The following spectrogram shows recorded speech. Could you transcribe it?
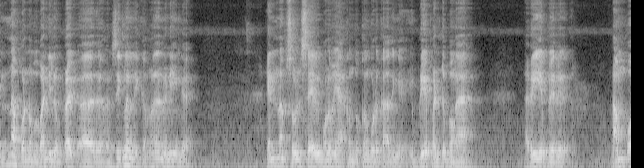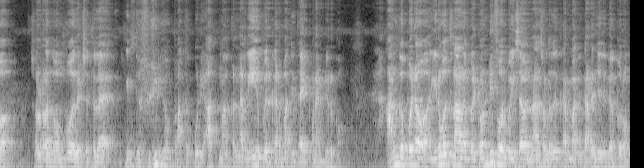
என்ன பண்ணும்போது வண்டியில் சிக்னல் நிற்கும் நினைங்க எண்ணம் சொல் செயல் மூலமாக யாருக்கும் துக்கம் கொடுக்காதீங்க. இப்படியே பண்ணிட்டு போங்க. நிறைய பேர் நம்ம சொல்கிற அந்த ஒம்பது லட்சத்தில் இந்த வீடியோ பார்க்கக்கூடிய ஆத்மாக்கள் நிறைய பேர் கர்மாத்தி தாய் போனால் இப்படி இருக்கும்? அங்கே போய்ட்டு இருபத்தி நாலு by twenty four by seven நான் சொல்கிறது கர்மாத்தி அடைஞ்சதுக்கப்புறம்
